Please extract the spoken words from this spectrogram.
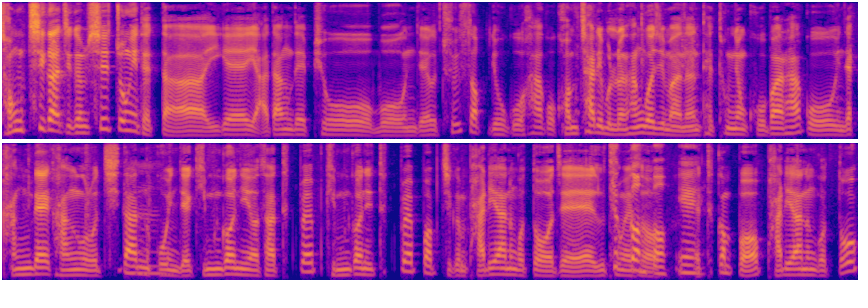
정치가 지금 실종이 됐다. 이게 야당 대표 뭐 이제 출석 요구하고 검찰이 물론 한 거지만은 대통령 고발하고 이제 강대 강으로 치닫고 음. 이제 김건희 여사 특별 김건희 특별법 지금 발의하는 것도 어제 의총에서 특검법. 예. 네, 특검법 발의하는 것도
